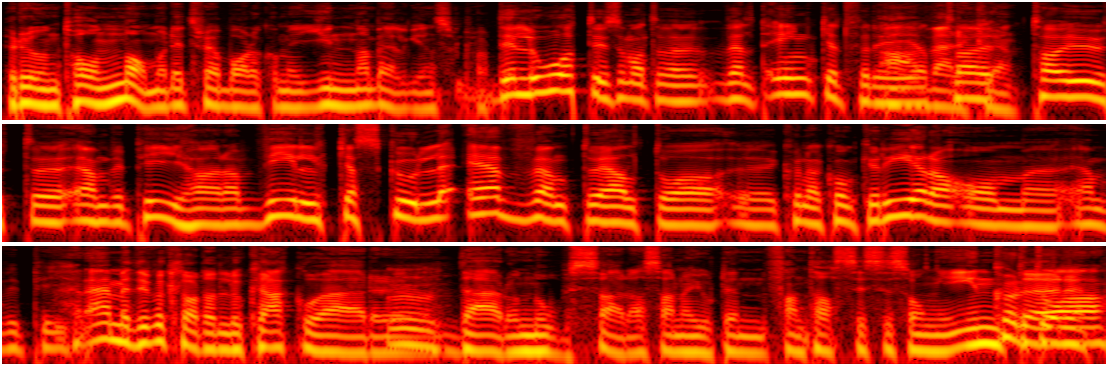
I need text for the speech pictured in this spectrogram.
runt honom och det tror jag bara kommer gynna Belgien såklart. Det låter ju som att det var väldigt enkelt för dig ja, att ta, ta, ut eh, MVP här. Vilka skulle eventuellt då eh, kunna konkurrera om eh, MVP? Nej men det är väl klart att Lukaku är mm. där och nosar. Alltså han har gjort en fantastisk säsong i Inter. Courtois.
